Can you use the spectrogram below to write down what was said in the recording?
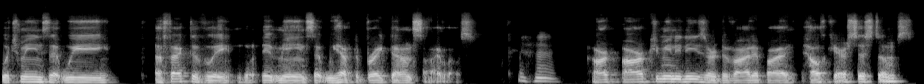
which means that we effectively, it means that we have to break down silos. Mm-hmm. Our, our communities are divided by healthcare systems,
